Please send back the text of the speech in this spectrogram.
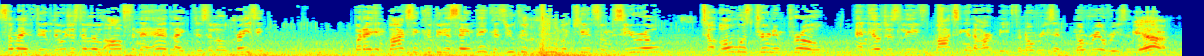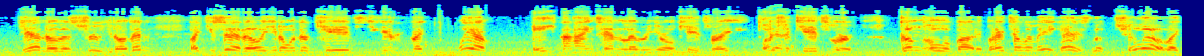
sometimes they, they were just a little off in the head, like just a little crazy. But in boxing, could be the same thing because you could groom a kid from zero to almost turning pro, and he'll just leave boxing in a heartbeat for no reason, no real reason. Yeah, yeah, no, that's true. You know, then, like you said, Elie, you know, when they're kids, you get, like, we have 8, nine, ten, eleven year old kids, right? Bunch Yeah. of kids who are gung ho about it. But I tell them, hey, guys, look, chill out. Like,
